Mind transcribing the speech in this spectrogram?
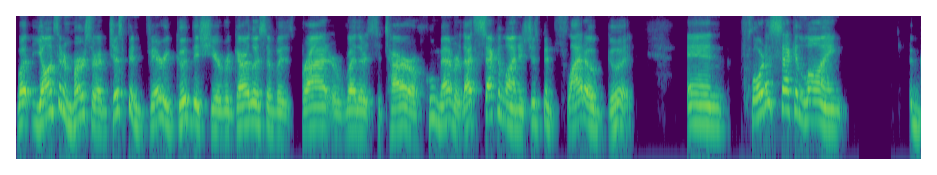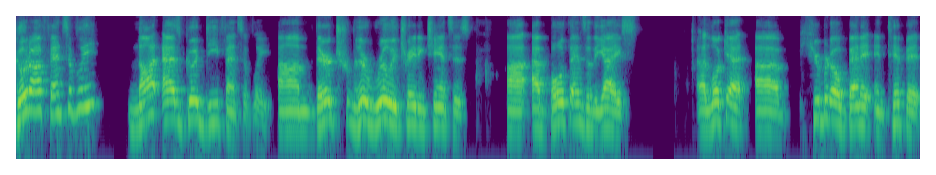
what Johnsson and Mercer have just been very good this year, regardless of it's Bratt or whether it's Tatar or whomever. That second line has just been flat out good. And Florida's second line, good offensively, not as good defensively. Um, they're tr- they're really trading chances uh, at both ends of the ice. I look at uh, Huberdeau, Bennett, and Tippett.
